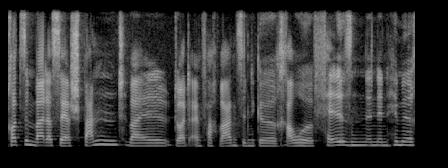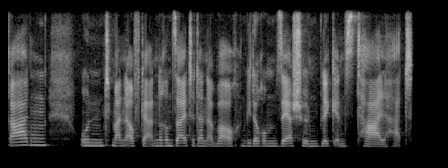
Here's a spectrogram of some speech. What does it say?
Trotzdem war das sehr spannend, weil dort einfach wahnsinnige raue Felsen in den Himmel ragen und man auf der anderen Seite dann aber auch wiederum einen sehr schönen Blick ins Tal hat.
